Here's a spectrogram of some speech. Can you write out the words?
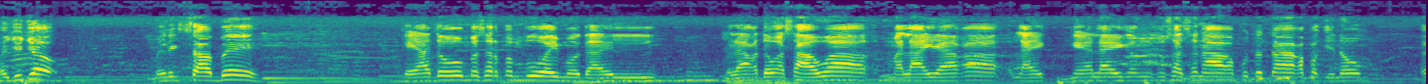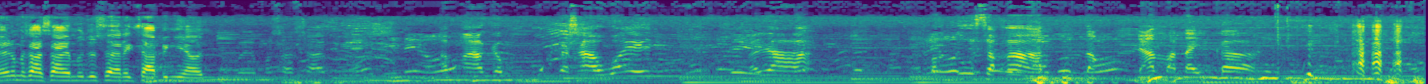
Ay, Jojo, may nagsabi. Kaya daw masarap ang buhay mo dahil wala ka daw asawa, malaya ka, like, kaya lagi kang kung saan nakakapunta at nakakapag-inom. Ano masasabi mo doon sa nagsabing yan? Yung masasabi eh? Ang aga mo magkasawa eh. Kaya, pagdusa ka, namatay ka.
